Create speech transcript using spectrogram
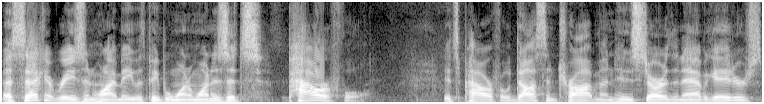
a second reason why I meet with people one on one is it's powerful. It's powerful. Dawson Trotman, who started the Navigators,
